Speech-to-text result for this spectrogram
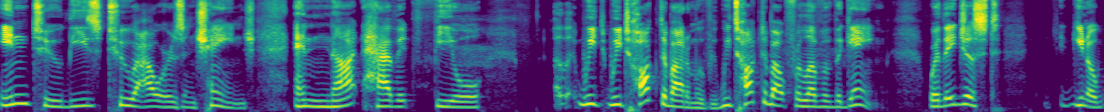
into these two hours and change and not have it feel we we talked about a movie. We talked about For Love of the Game, where they just you know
